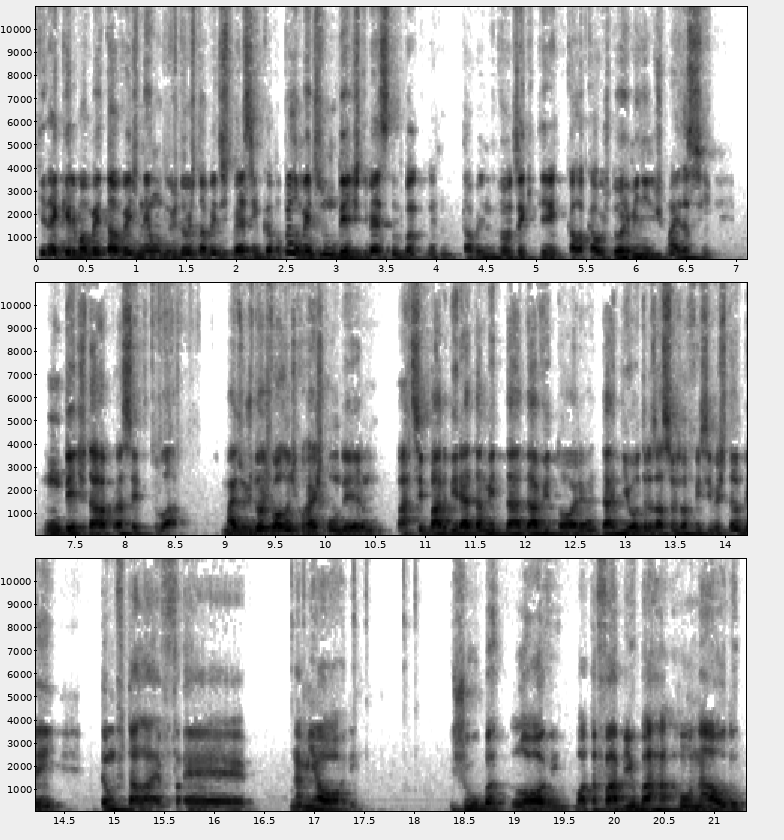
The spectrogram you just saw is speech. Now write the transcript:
que naquele momento talvez nenhum dos dois talvez estivesse em campo, ou pelo menos um deles estivesse no banco, né? Talvez não vou dizer que teria que colocar os dois meninos, mas assim, um deles dava para ser titular. Mas os dois volantes corresponderam, participaram diretamente da, da vitória, da, de outras ações ofensivas também. Então está lá, é, é, na minha ordem. Juba, Love, bota Fabio, barra Ronaldo.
